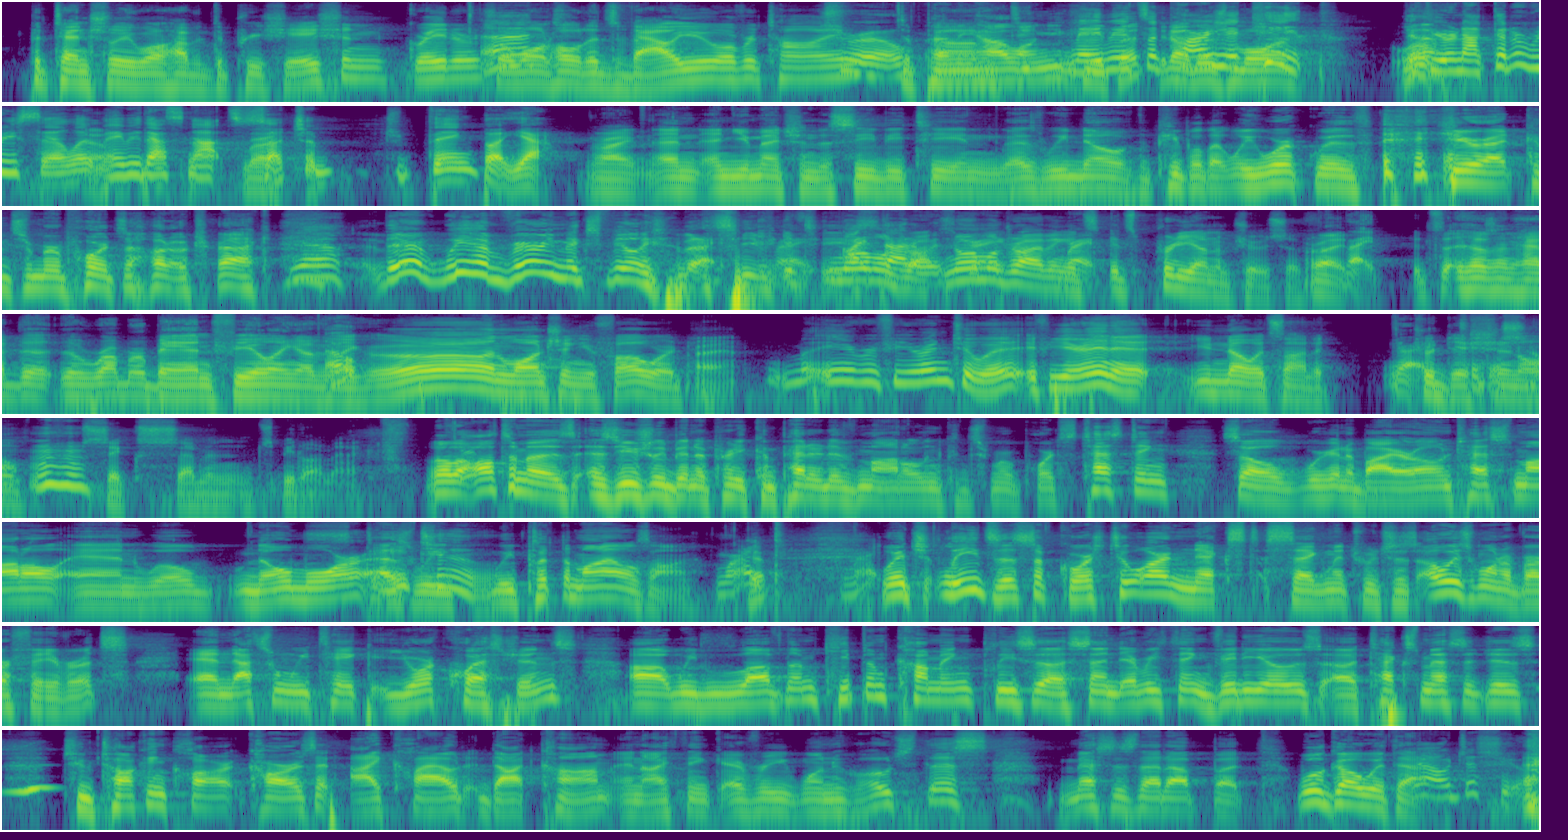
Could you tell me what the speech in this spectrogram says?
It potentially will have a depreciation greater, so it won't hold its value over time. True. Depending um, how long you maybe keep it's it. a You know, car you more- keep. Yeah. If you're not going to resell it, maybe that's not such a thing, but yeah. Right, and and you mentioned the CVT, and as we know, the people that we work with here at Consumer Reports Auto Track, Yeah. they're, we have very mixed feelings about CVT. I Normal, dri- normal great. driving, it's, Right. it's pretty unobtrusive. Right. Right. It's, it doesn't have the, the rubber band feeling of oh. like, oh, and launching you forward. Right. But if you're into it, if you're in it, you know it's not a Right, traditional, traditional. six, seven speed automatic. Well, the Altima has, has usually been a pretty competitive model in Consumer Reports testing, so we're going to buy our own test model, and we'll know more Stay as we, tuned. we put the miles on. Right. right. Which leads us, of course, to our next segment, which is always one of our favorites. And that's when we take your questions. Uh, we love them. Keep them coming. Please uh, send everything videos, uh, text messages to Talking Cars at iCloud.com. And I think everyone who hosts this messes that up, but we'll go with that. No, just you.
